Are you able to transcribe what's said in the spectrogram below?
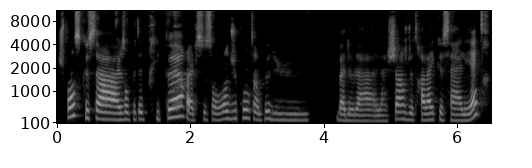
je pense que ça elles ont peut-être pris peur elles se sont rendues compte un peu du bah, de la, charge de travail que ça allait être.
